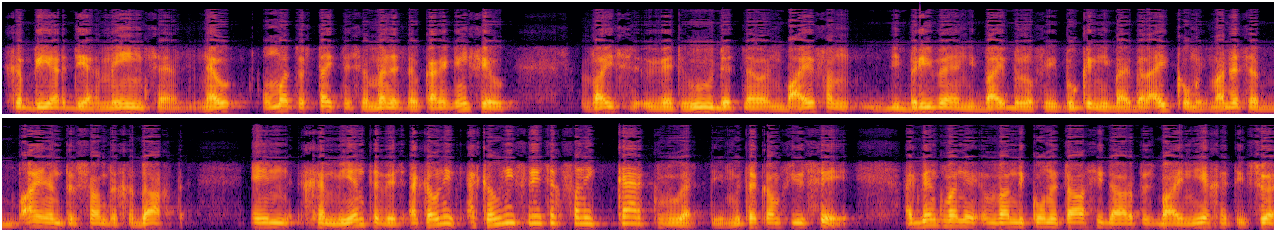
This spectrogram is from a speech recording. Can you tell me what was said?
gebeur deur mense. Nou, omdat ons tyd is so min is, nou kan ek nie vir jou wys, jy weet, hoe dit nou in baie van die briewe in die Bybel of die boeke in die Bybel uitkom nie, maar dit is 'n baie interessante gedagte. En gemeente wees, ek hou nie ek hou nie vreeslik van die kerkwoord nie, moet ek aan vir jou sê. Ek dink want die, want die konnotasie daarop is baie negatief. So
